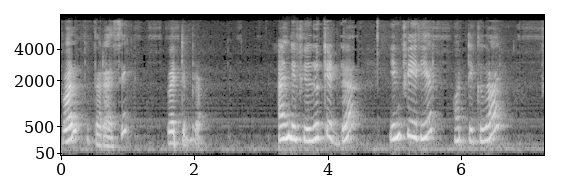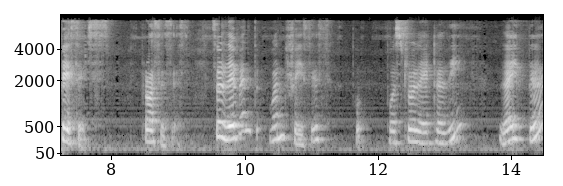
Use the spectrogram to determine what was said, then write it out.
12th thoracic vertebra. And if you look at the inferior articular facets, processes. So 11th one faces posterolaterally like the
